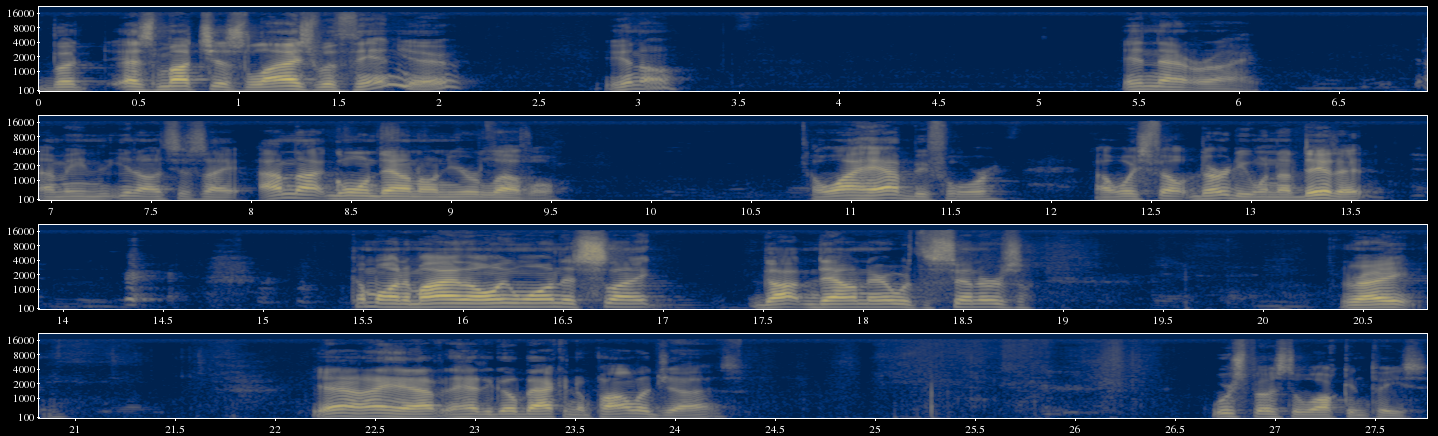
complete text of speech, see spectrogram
But as much as lies within you, you know, isn't that right? I mean, you know, it's just like, I'm not going down on your level. Oh, I have before. I always felt dirty when I did it. Come on, am I the only one that's like gotten down there with the sinners? Right? Yeah, I have. I had to go back and apologize. We're supposed to walk in peace.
